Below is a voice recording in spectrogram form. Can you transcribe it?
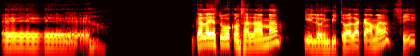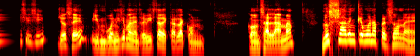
Eh, Carla ya estuvo con Salama y lo invitó a la cámara. Sí, sí, sí, yo sé. Y buenísima la entrevista de Carla con, con Salama. No saben qué buena persona, ¿eh?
